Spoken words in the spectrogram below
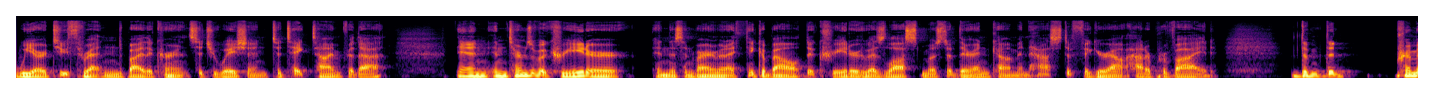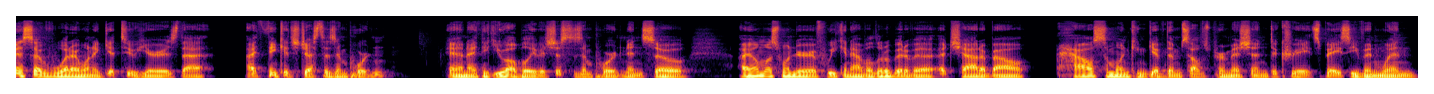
we are too threatened by the current situation to take time for that and in terms of a creator in this environment, I think about the creator who has lost most of their income and has to figure out how to provide. The the premise of what I want to get to here is that I think it's just as important. And I think you all believe it's just as important. And so I almost wonder if we can have a little bit of a, a chat about how someone can give themselves permission to create space, even when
